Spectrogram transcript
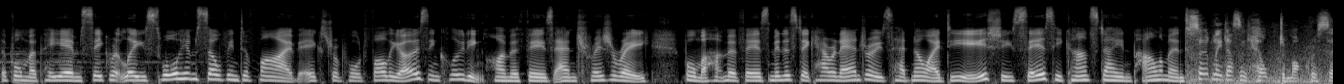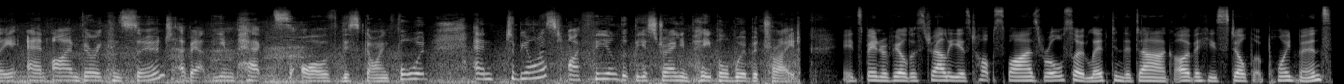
The former PM secretly swore himself into five extra portfolios, including Home Affairs and Treasury. Former Home Affairs Minister Karen Andrews had no idea. She says he can't stay in Parliament. Certainly doesn't help democracy, and I'm very concerned about the impacts of this going forward. And to be honest, I feel that the Australian people were betrayed. It's been revealed Australia's top spies were also left in the dark over his stealth appointments,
